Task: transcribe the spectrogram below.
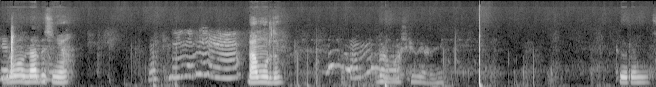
İbrahim neredesin ya? Ben vurdum. Ben başka bir yerdeyim. Gören.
